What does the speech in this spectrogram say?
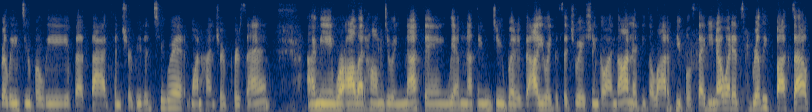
really do believe that that contributed to it 100%. I mean, we're all at home doing nothing. We have nothing to do but evaluate the situation going on. I think a lot of people said, you know what, it's really fucked up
